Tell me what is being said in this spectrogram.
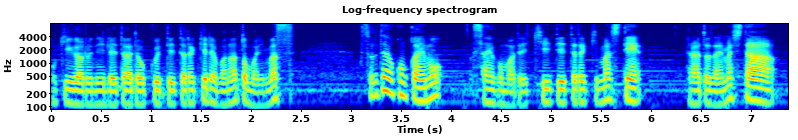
お気軽にレターで送っていただければなと思いますそれでは今回も最後まで聞いていただきましてありがとうございました。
